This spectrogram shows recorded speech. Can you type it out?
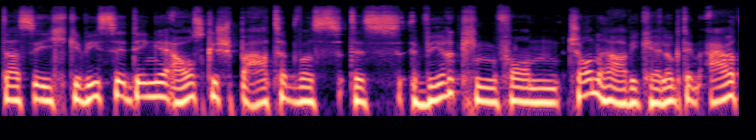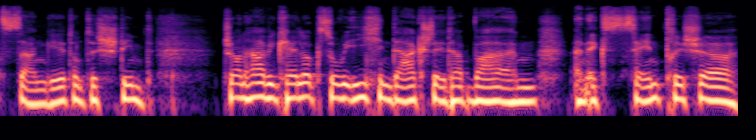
dass ich gewisse Dinge ausgespart habe, was das Wirken von John Harvey Kellogg, dem Arzt, angeht. Und das stimmt. John Harvey Kellogg, so wie ich ihn dargestellt habe, war ein, ein exzentrischer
